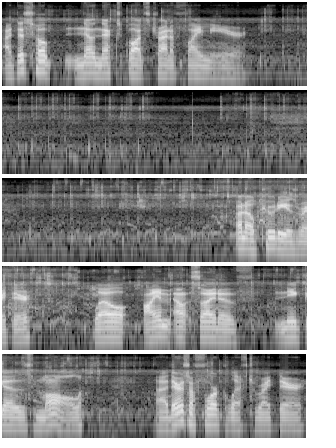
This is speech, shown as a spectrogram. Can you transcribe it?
I just hope no next bots try to find me here. Oh no, Cootie is right there. Well, I am outside of Nico's mall. Uh, there's a forklift right there.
